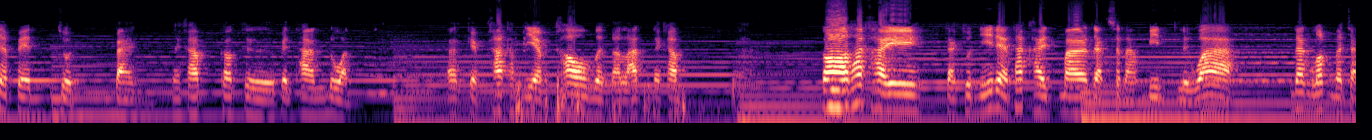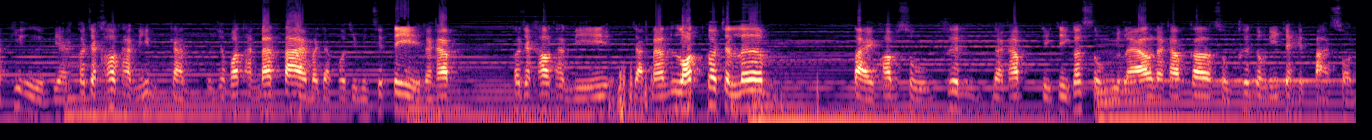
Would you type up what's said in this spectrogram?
จะเป็นจุดแบ่งนะครับ ก็คือเป็นทางด่วนการเก็บค่าธรรมเนียมเข้าเมืองดารัสนะครับ ก็ถ้าใครจากจุดนี้เนี่ยถ้าใครมาจากสนามบินหรือว่านั่งรถมาจากที่อื่นเนี่ยก็จะเข้าทางนี้เหมือนกันโดยเฉพาะทางด้านใต้มาจากโฮจิมินห์ซิตี้นะครับ ก็จะเข้าทางนี้ จากนั้นรถก็จะเริ่มไต่ความสูงขึ้นนะครับ จริงๆก็สูงอยู่แล้วนะครับ ก็สูงขึ้นตรงนี้จะเห็นป่าสน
